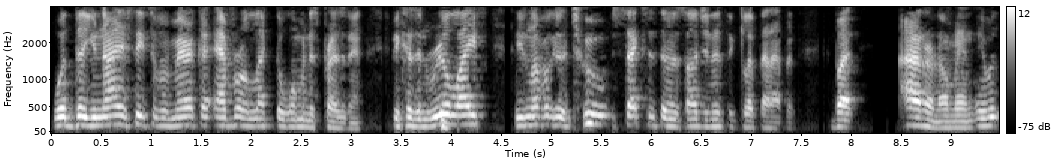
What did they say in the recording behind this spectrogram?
would the United States of America ever elect a woman as president. Because in real life, these motherfuckers are too sexist and misogynistic to let that happen. But I don't know, man. It was.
